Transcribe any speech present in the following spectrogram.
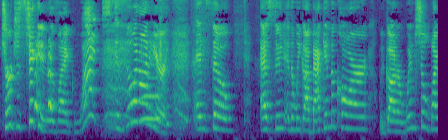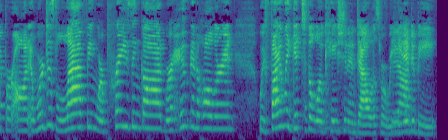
church's chicken was like what is going on here? And so as soon and then we got back in the car we got our windshield wiper on and we're just laughing we're praising god we're hooting and hollering. We finally get to the location in dallas where we Yeah. needed to be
